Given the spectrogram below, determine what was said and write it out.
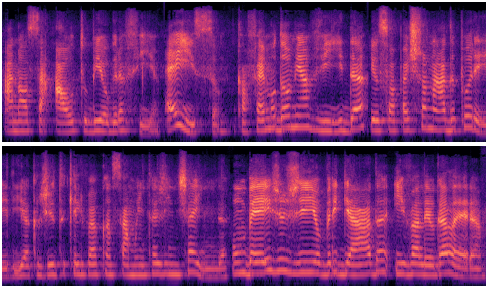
à nossa autobiografia. É isso. O café mudou minha vida, eu sou apaixonada por ele e acredito que ele vai alcançar muita gente ainda. Um beijo, Gi, obrigada e valeu, galera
